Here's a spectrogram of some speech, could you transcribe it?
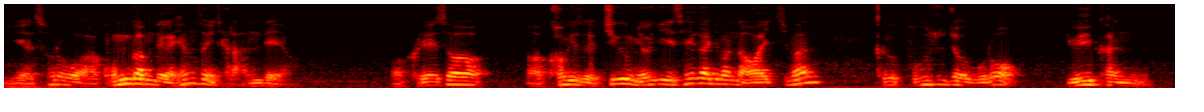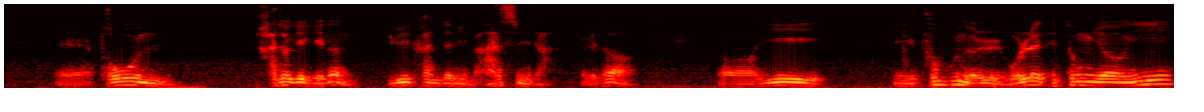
이게 서로와 공감대가 형성이 잘 안 돼요. 어, 그래서 어, 거기서 지금 여기 세 가지만 나와 있지만 그 부수적으로 유익한 예, 보훈 가족에게는 유익한 점이 많습니다. 그래서 어, 이, 이 부분을 원래 대통령이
